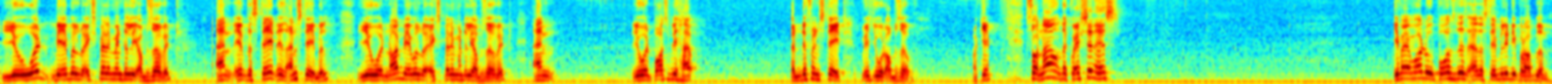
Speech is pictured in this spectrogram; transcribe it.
you would be able to experimentally observe it. And if the state is unstable you would not be able to experimentally observe it. And you would possibly have a different state which you would observe. Okay. So now the question is if I were to pose this as a stability problem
